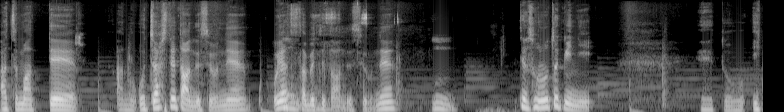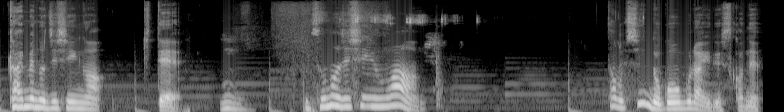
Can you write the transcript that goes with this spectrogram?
集まってあのお茶してたんですよねおやつ食べてたんですよね。うん。でその時に、えー、と1回目の地震が来てうん。でその地震は多分震度5ぐらいですかね。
